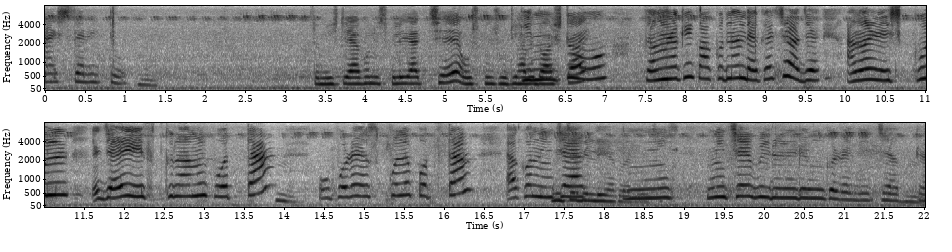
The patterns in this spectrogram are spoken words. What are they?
নার্সারি টু। তো মিষ্টি এখন স্কুলে যাচ্ছে ও স্কুল ছুটি হবে দশটায়। তোমরা কি কখনো দেখেছ যে আমার স্কুল যে স্কুলে আমি পড়তাম উপরে স্কুলে পড়তাম এখন নিচে নিচে বিল্ডিং এখন নিচে বিল্ডিং করে দিয়েছে একটা।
